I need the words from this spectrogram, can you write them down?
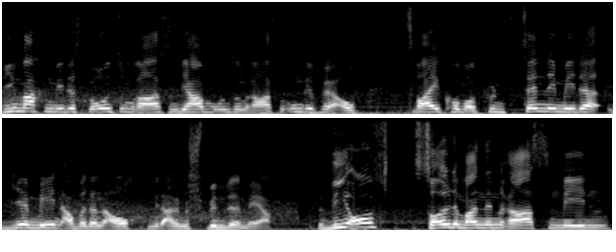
Wie machen wir das bei uns im Rasen? Wir haben unseren Rasen ungefähr auf 2,5 cm. Wir mähen aber dann auch mit einem Spindelmäher. Wie oft sollte man den Rasen mähen?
